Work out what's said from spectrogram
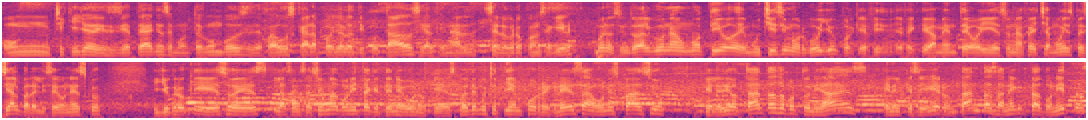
Un chiquillo de 17 años se montó en un bus y se fue a buscar apoyo a los diputados y al final se logró conseguir. Bueno, sin duda alguna un motivo de muchísimo orgullo porque efectivamente hoy es una fecha muy especial para el Liceo UNESCO y yo creo que eso es la sensación más bonita que tiene uno, que después de mucho tiempo regresa a un espacio que le dio tantas oportunidades, en el que se vieron tantas anécdotas bonitas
